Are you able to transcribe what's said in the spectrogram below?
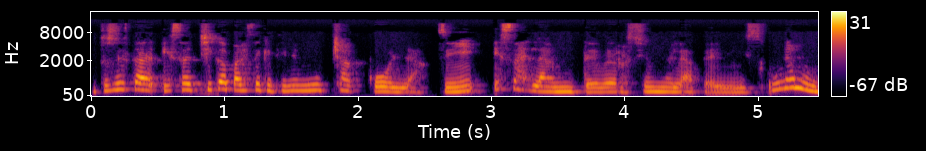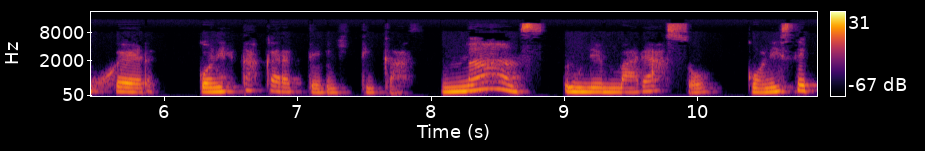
entonces esa, esa, chica parece que tiene mucha cola, ¿sí? Esa es la anteversión de la pelvis. Una mujer con estas características, más un embarazo con ese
